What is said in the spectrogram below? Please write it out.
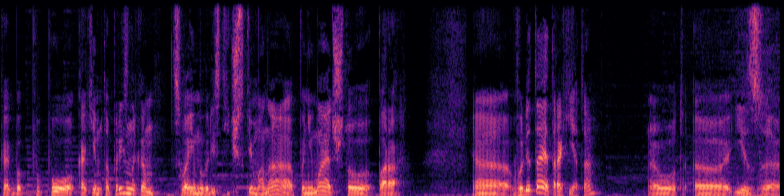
как бы по- каким-то признакам своим эвристическим, она понимает, что пора. Вылетает ракета, вот, э, из э,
